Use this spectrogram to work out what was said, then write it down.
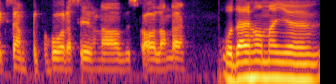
exempel på båda sidorna av skalan där. Och där har man ju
